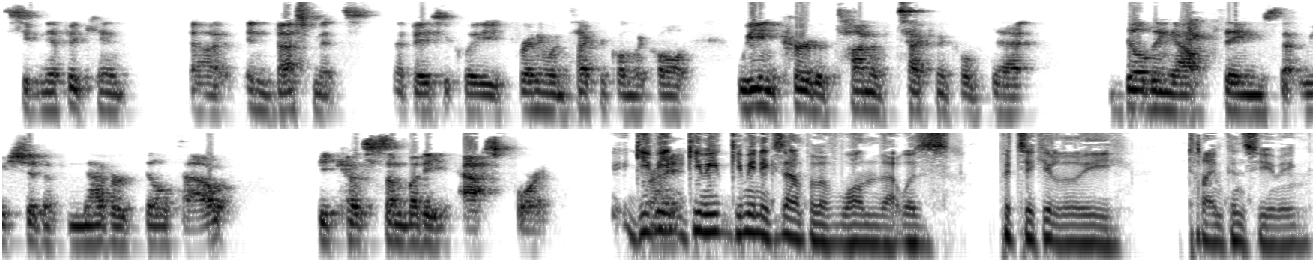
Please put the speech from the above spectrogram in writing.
significant uh, investments that basically for anyone technical on the call we incurred a ton of technical debt building out things that we should have never built out because somebody asked for it. Give right? me give me give me an example of one that was particularly time consuming.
